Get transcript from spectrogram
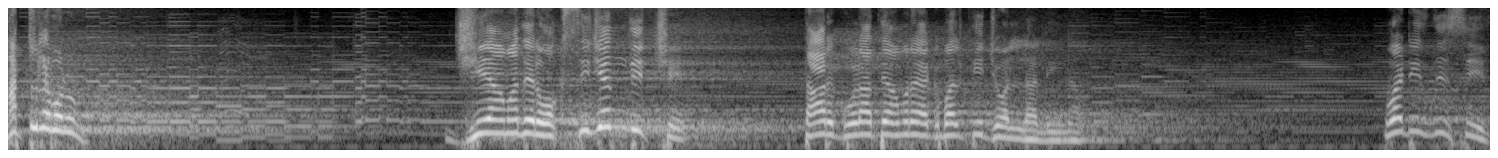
হাত তুলে বলুন। যে আমাদের অক্সিজেন দিচ্ছে, তার গোড়াতে আমরা এক বালতি জল ঢালি না। হোয়াট ইজ দিস শিব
